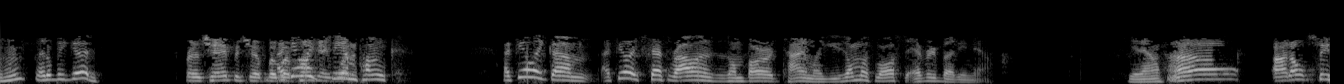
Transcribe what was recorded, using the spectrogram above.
Mhm. It'll be good. For the championship, but, I feel Punk like CM. Punk. I feel like um I feel like Seth Rollins is on borrowed time. Like he's almost lost to everybody now. You know? Uh, I don't see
